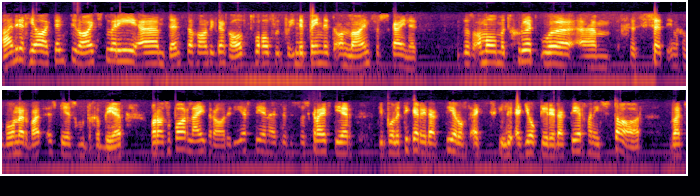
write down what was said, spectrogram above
Hendrik, ja, ek dink toe daai storie ehm um, Dinsdag aand, ek dink 12:30 op Independent online verskyn het, het ons almal met groot oë ehm um, gesit en gewonder wat is besig om te gebeur. Maar daar's 'n paar leidrade. Die eerste een is dit is geskryf deur die politieke redakteur of ek ek ook die redakteur van die Star wat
